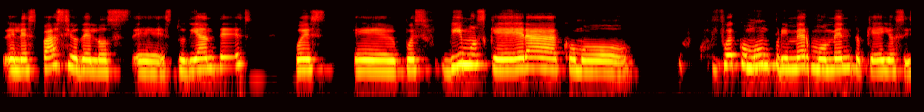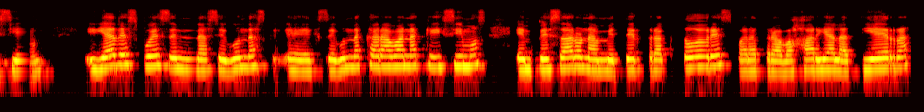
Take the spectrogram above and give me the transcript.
el espacio de los eh, estudiantes, pues, pues vimos que era como, fue como un primer momento que ellos hicieron. Y ya después, en la segunda, eh, segunda caravana que hicimos, empezaron a meter tractores para trabajar ya la tierra,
